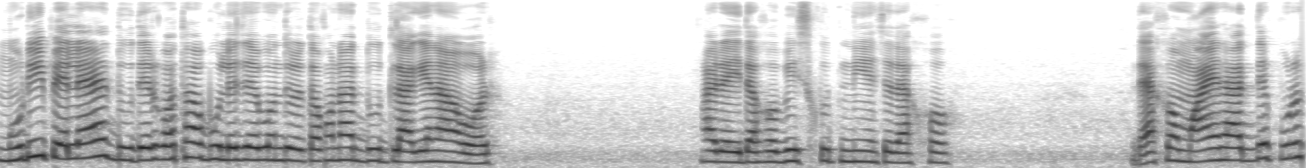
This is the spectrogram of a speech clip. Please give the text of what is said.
মুড়ি পেলে দুধের কথাও ভুলে যায় বন্ধুরা, তখন আর দুধ লাগে না ওর। আর এই দেখো বিস্কুট নিয়েছে, দেখো। দেখো, মায়ের হাত দিয়ে পুরো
